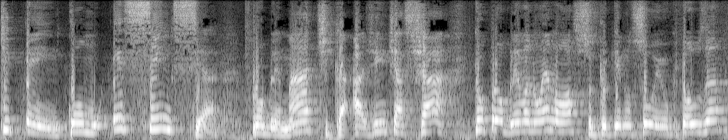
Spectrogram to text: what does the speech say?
que tem como essência problemática a gente achar que o problema não é nosso, porque não sou eu que estou usando.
